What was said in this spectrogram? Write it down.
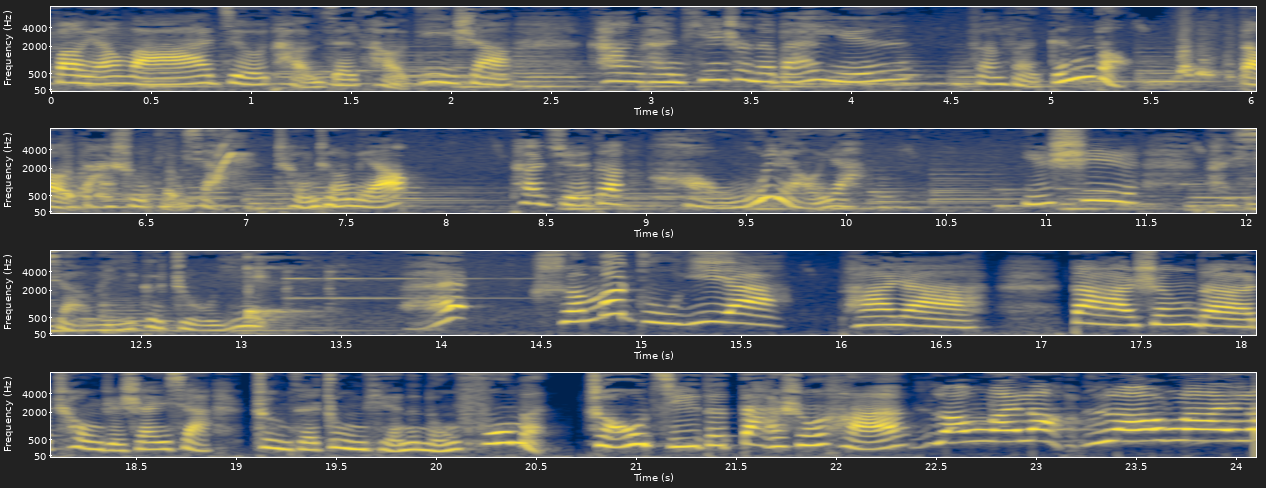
放羊娃就躺在草地上，看看天上的白云，翻翻跟斗，到大树底下乘乘凉。他觉得好无聊呀，于是他想了一个主意。哎，什么主意呀？他呀，大声的冲着山下正在种田的农夫们，着急的大声喊：“狼来了！狼来了！”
